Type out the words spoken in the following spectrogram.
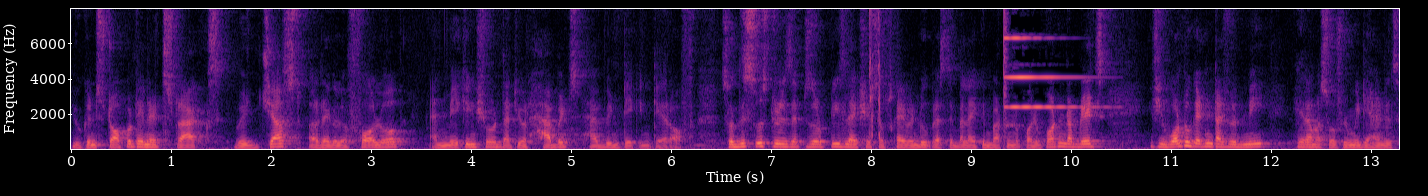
you can stop it in its tracks with just a regular follow-up and making sure that your habits have been taken care of. So this was today's episode. Please like, share, subscribe and do press the bell icon button for important updates. If you want to get in touch with me, here are my social media handles.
